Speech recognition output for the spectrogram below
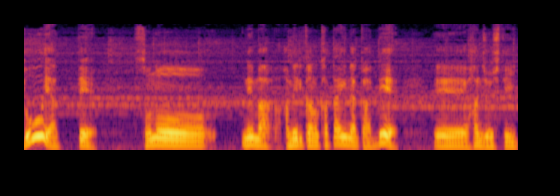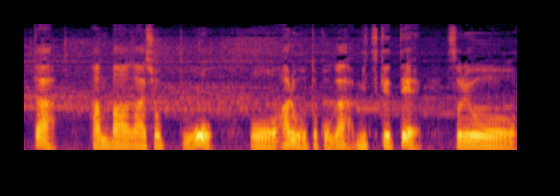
どうやってそのねまあアメリカの片田舎で、えー、繁盛していたハンバーガーショップをある男が見つけてそれを、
